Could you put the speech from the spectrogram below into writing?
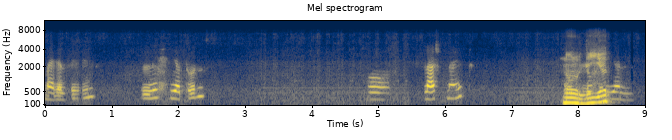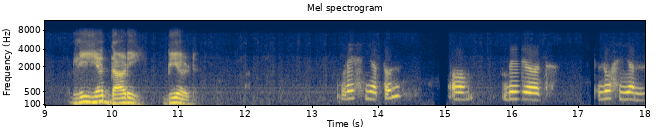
magazine. Lihyatun, last night? No, no Liyad. Liyad Dari, beard. Lihyatun, um, beard. Luhyan,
